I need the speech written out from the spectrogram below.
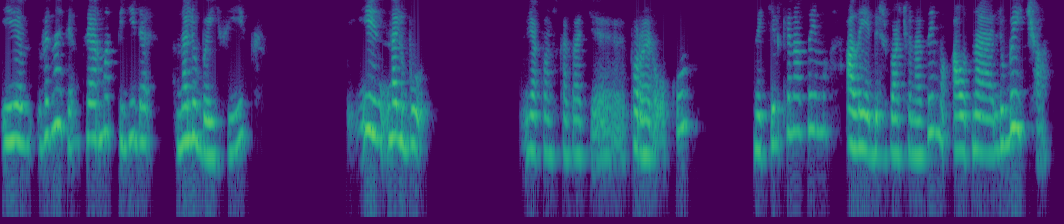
І ви знаєте, цей аромат підійде на будь-який вік і на любу, як вам сказати, е, пори року, не тільки на зиму, але я більш бачу на зиму, а от на будь-який час.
